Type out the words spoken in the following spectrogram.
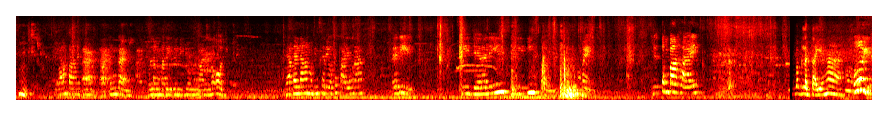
Hmm. Di ba? Ang pangit ng pakinggan. Walang maririnig yung manonood. Kaya kailangan maging seryoso tayo ha. Ready? Si Geraldine, si Kingston. Okay. Itong bahay. Bablog tayo ha. Hoy!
